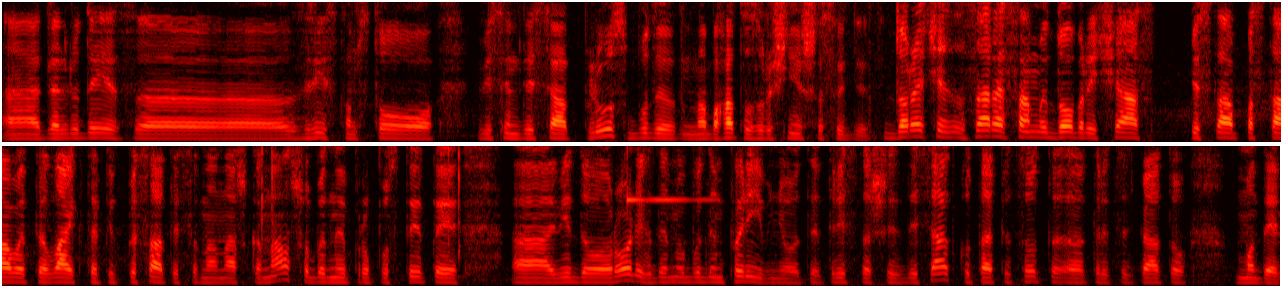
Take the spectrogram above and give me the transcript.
е, для людей з е, зрістом 180 буде набагато зручніше сидіти. До речі, зараз саме добрий час поставити лайк та підписатися на наш канал, щоб не пропустити е, відеоролик, де ми будемо порівнювати 360 та 535 модель.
